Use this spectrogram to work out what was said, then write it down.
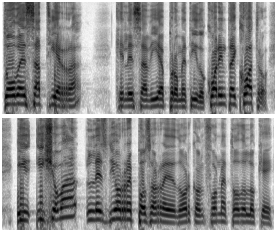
toda esa tierra que les había prometido. 44. Y, y, Jehová les dio reposo alrededor conforme a todo lo que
